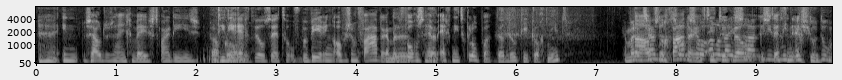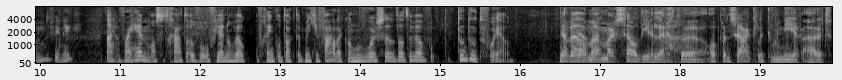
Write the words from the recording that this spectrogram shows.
uh, in zouden zijn geweest... waar die, die, die recht wil zetten, of beweringen over zijn vader... Ja, die dat, volgens hem dat, echt niet kloppen. Dat doet hij toch niet? Ja, maar nou, dat zijn zijn vader heeft hij natuurlijk wel is het echt een issue. doen, vind ik. Nou ja, voor hem, als het gaat over of jij nog wel of geen contact hebt met je vader... kan ik me voorstellen dat dat er wel toe doet voor jou. Jawel, ja, maar, maar Marcel die legt uh, op een zakelijke manier uit...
